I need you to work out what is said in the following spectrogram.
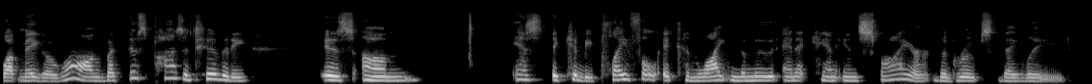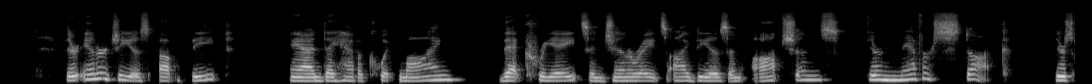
what may go wrong, but this positivity is um, is it can be playful, it can lighten the mood, and it can inspire the groups they lead. Their energy is upbeat and they have a quick mind that creates and generates ideas and options. They're never stuck. There's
